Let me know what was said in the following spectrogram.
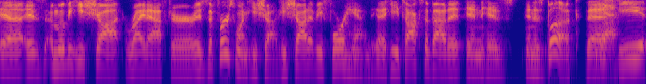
uh, is a movie he shot right after is the first one he shot. He shot it beforehand. Uh, he talks about it in his in his book that Yeah. he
